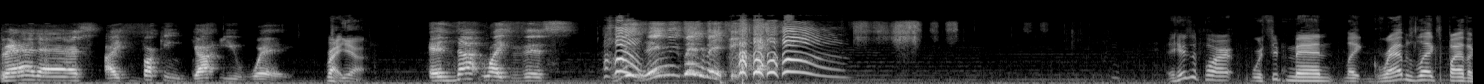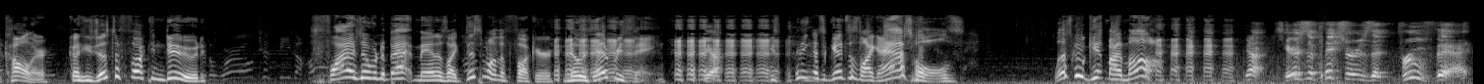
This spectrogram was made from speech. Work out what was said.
badass I fucking got you way. Right. Yeah. And not like this wait, wait, wait a minute. And here's the part where Superman like grabs Lex by the collar because he's just a fucking dude. Flies over to Batman is like, this motherfucker knows everything. yeah. He's pitting us against us like assholes. Let's go get my mom. Yeah, here's the pictures that prove that.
